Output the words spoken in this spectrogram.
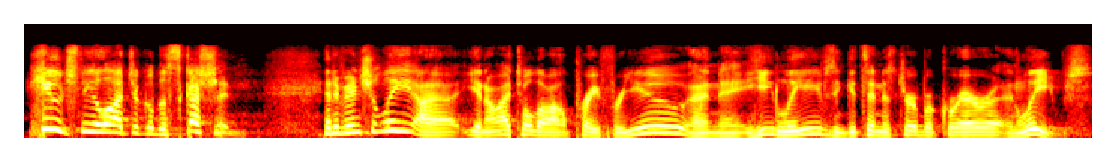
huge theological discussion. And eventually, uh, you know, I told him I'll pray for you. And he leaves and gets in his Turbo Carrera and leaves.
